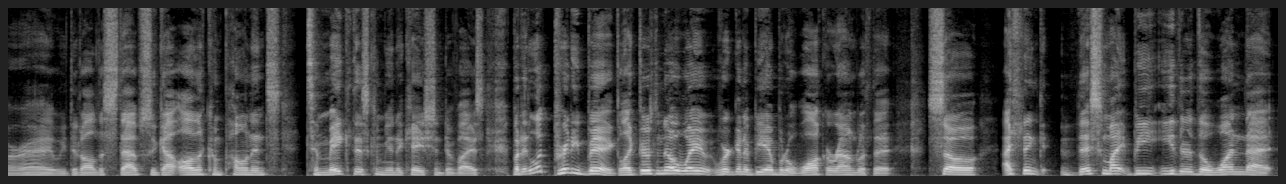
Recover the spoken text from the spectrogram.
Alright, we did all the steps, we got all the components to make this communication device, but it looked pretty big, like there's no way we're gonna be able to walk around with it. So, I think this might be either the one that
